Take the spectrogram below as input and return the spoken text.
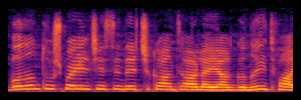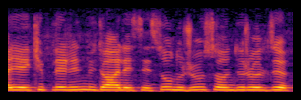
Van'ın Tuşba ilçesinde çıkan tarla yangını itfaiye ekiplerinin müdahalesi sonucu söndürüldü.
